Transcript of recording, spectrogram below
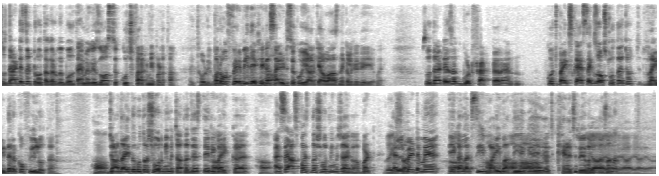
तो दैट इज़ द ट्रूथ अगर कोई बोलता है मेरे को एग्जॉस्ट से कुछ फ़र्क नहीं पड़ता। थोड़ी पर वो फिर भी देखेगा साइड से कोई यार क्या आवाज़ निकल के गई है भाई? So that is a good factor and कुछ बाइक्स का ऐसा एग्जॉस्ट होता है जो राइडर को फील होता है। हाँ। ज़्यादा इधर उधर शोर नहीं मचाता जैसे तेरी हाँ. बाइक का है। हाँ। ऐसे आसपास इतना शोर नहीं मचाएगा बट हेलमेट में। एक अलग सी वाइब आती है कि जब खींच रहे हो हल्का सा ना।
